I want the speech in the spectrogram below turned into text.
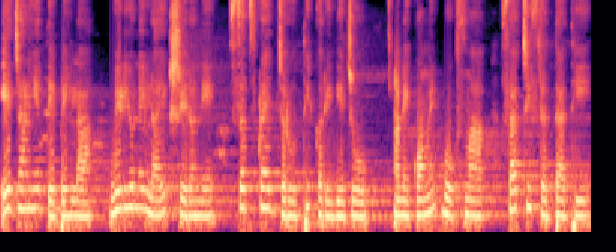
એ જાણીએ તે પહેલા વિડીયોને લાઈક, શેર અને સબસ્ક્રાઇબ જરૂરથી કરી દેજો અને કોમેન્ટ બોક્સમાં સાચી શ્રદ્ધાથી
